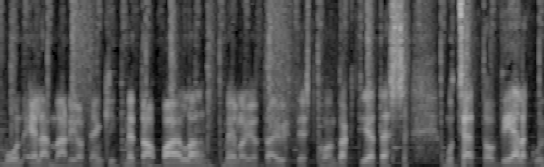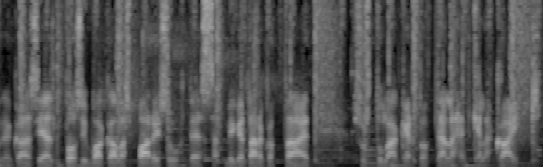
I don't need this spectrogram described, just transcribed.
mun elämään jotenkin. Me tapaillaan, meillä on jotain yhteistä kontaktia tässä, mutta sä et ole vielä kuitenkaan siellä tosi vakavassa parisuhteessa, mikä tarkoittaa, että susta tullaan kertoa tällä hetkellä kaikki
